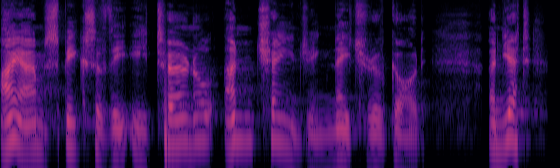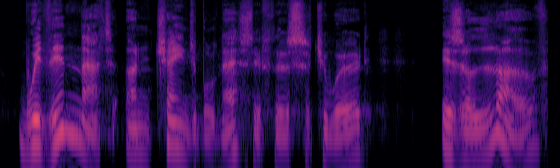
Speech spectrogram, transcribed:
I am speaks of the eternal, unchanging nature of God. And yet, within that unchangeableness, if there's such a word, is a love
